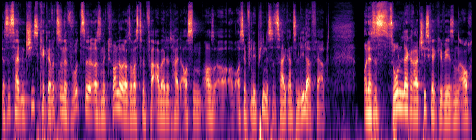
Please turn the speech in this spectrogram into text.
Das ist halt ein Cheesecake, da wird so eine Wurzel oder so eine Knolle oder sowas drin verarbeitet, halt aus, dem, aus, aus den Philippinen, dass das halt ganze lila färbt. Und das ist so ein leckerer Cheesecake gewesen, auch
